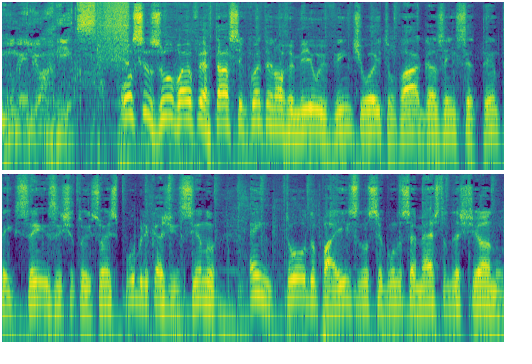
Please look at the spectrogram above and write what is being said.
no melhor mix. O Sisu vai ofertar 59.028 vagas em 76 instituições públicas de ensino em todo o país no segundo semestre deste ano.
